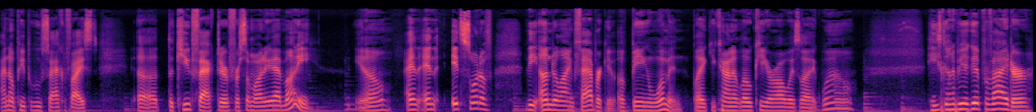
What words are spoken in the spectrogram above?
I know people who sacrificed uh, the cute factor for someone who had money. You know, and and it's sort of the underlying fabric of being a woman. Like you kind of low key are always like, well, he's gonna be a good provider,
